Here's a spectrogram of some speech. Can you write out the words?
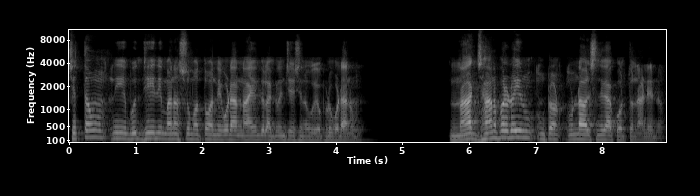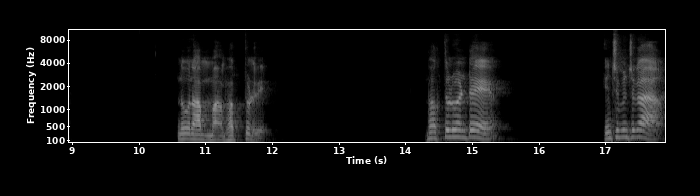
చిత్తం నీ బుద్ధి నీ మనస్సు మొత్తం అన్నీ కూడా నా ఎందు లగ్నం చేసి నువ్వు ఎప్పుడు కూడాను నా ధ్యానపరుడై ఉంట ఉండవలసిందిగా కోరుతున్నాను నేను. నువ్వు నా మా భక్తుడివి. భక్తుడు అంటే ఇంచుమించుగా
